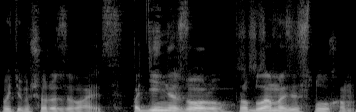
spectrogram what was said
Потім що розвивається? Падіння зору, проблеми зі слухом.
